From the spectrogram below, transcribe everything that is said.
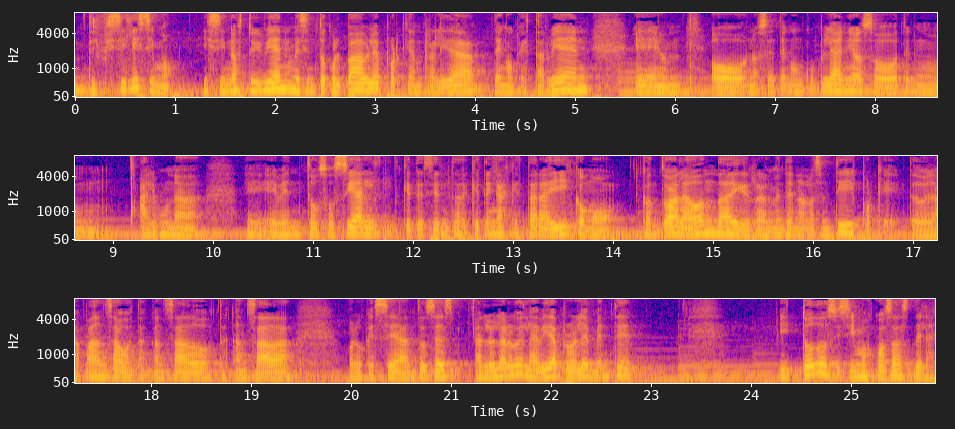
dificilísimo. Y si no estoy bien, me siento culpable porque en realidad tengo que estar bien, eh, o no sé, tengo un cumpleaños o tengo alguna eh, evento social que te sienta, que tengas que estar ahí como con toda la onda y realmente no lo sentís porque te duele la panza o estás cansado, estás cansada o lo que sea. Entonces, a lo largo de la vida probablemente y todos hicimos cosas de las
